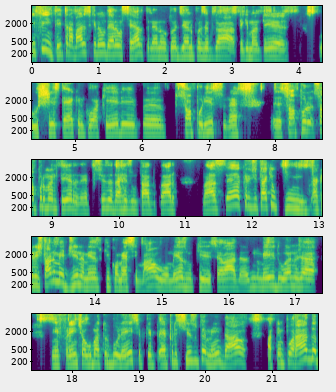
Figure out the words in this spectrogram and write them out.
enfim, tem trabalhos que não deram certo, né? Não estou dizendo, por exemplo, ah, tem que manter o X técnico ou aquele uh, só por isso, né? Uh, só por, só por manter, né? Precisa dar resultado, claro. Mas é acreditar que acreditar no Medina mesmo que comece mal, ou mesmo que, sei lá, no meio do ano já enfrente alguma turbulência, porque é preciso também dar a temporada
